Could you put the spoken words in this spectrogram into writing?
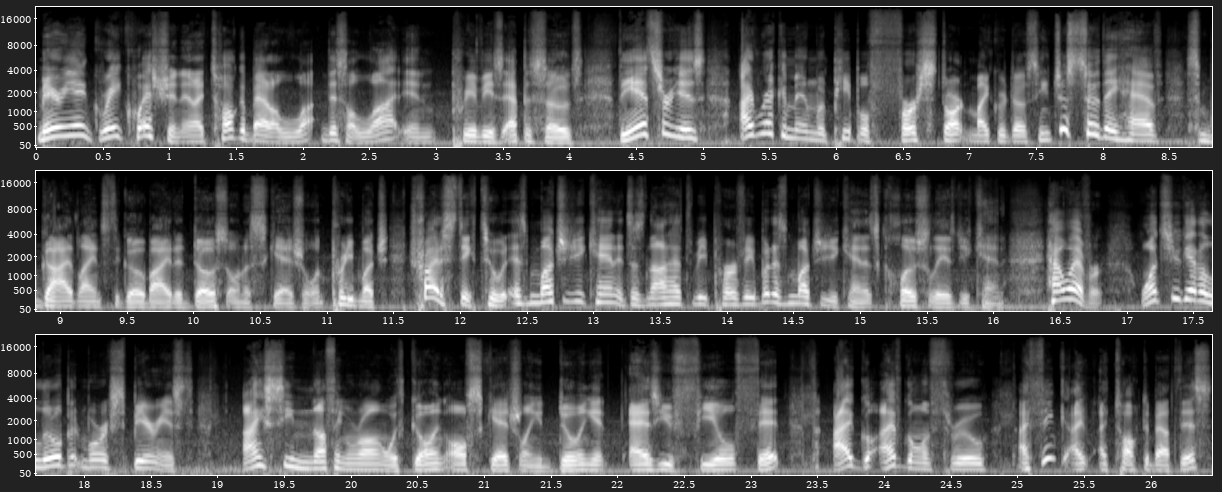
Marianne, great question, and I talk about a lot, this a lot in previous episodes. The answer is I recommend when people first start microdosing, just so they have some guidelines to go by to dose on a schedule, and pretty much try to stick to it as much as you can. It does not have to be perfect, but as much as you can, as closely as you can. However, once you get a little bit more experienced, I see nothing wrong with going off scheduling and doing it as you feel fit. I've, go, I've gone through, I think I, I talked about this.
